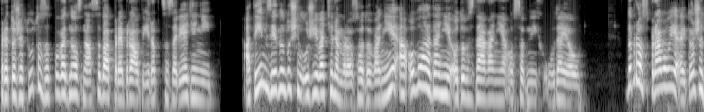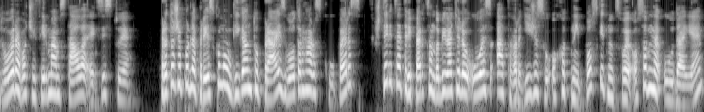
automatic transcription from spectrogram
pretože túto zodpovednosť na seba prebral výrobca zariadení. A tým zjednodušil užívateľom rozhodovanie a ovládanie odovzdávania osobných údajov. Dobrou správou je aj to, že dôvera voči firmám stále existuje. Pretože podľa prieskumov gigantu Price Coopers 43% obyvateľov USA tvrdí, že sú ochotní poskytnúť svoje osobné údaje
